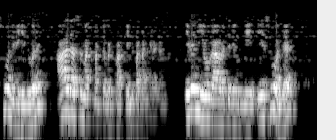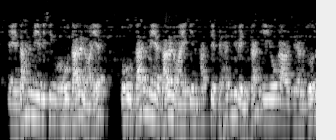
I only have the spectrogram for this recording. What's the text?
සුවඳ විහිදුවන ආදර්ශමත් මට්ටමකටපත් වෙන්න පටන් ගන්නවා. එවැනි යෝගාවචරයේ ඒ සුවඳ ඒ ධර්මයේ විසින් ඔහු දරනවය ඔහු ධර්මයේ දරනවය කියන தත්ත්වය පැහැදිලි වෙන්න නම් ඒ යෝගාවචරයට දොර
